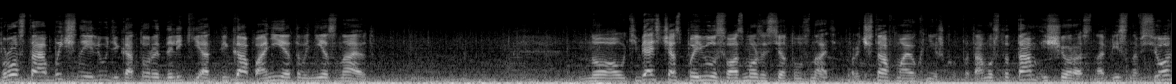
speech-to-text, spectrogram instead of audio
Просто обычные люди, которые далеки от пикапа, они этого не знают. Но у тебя сейчас появилась возможность это узнать, прочитав мою книжку. Потому что там, еще раз, написано все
